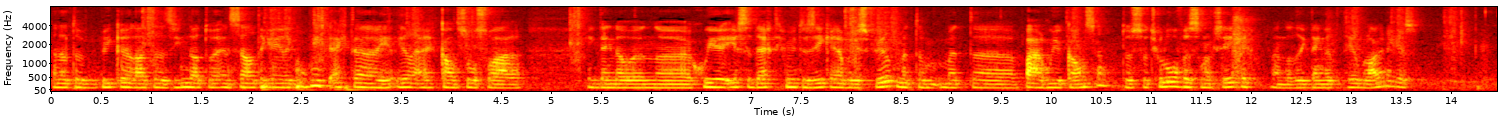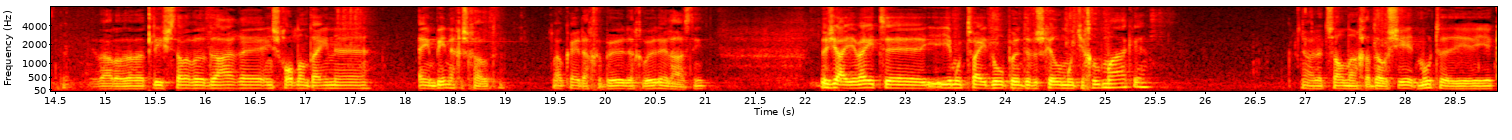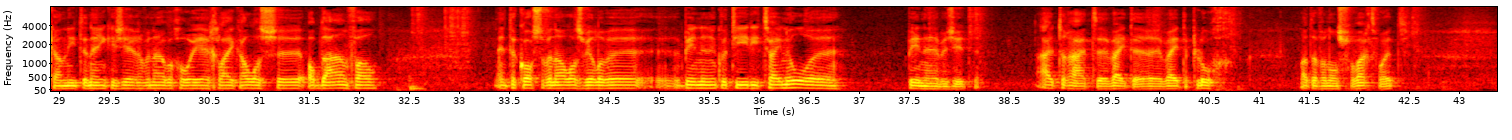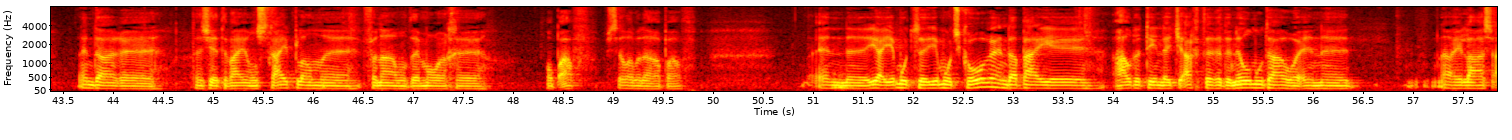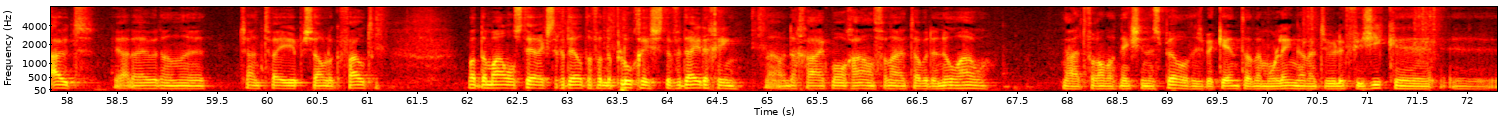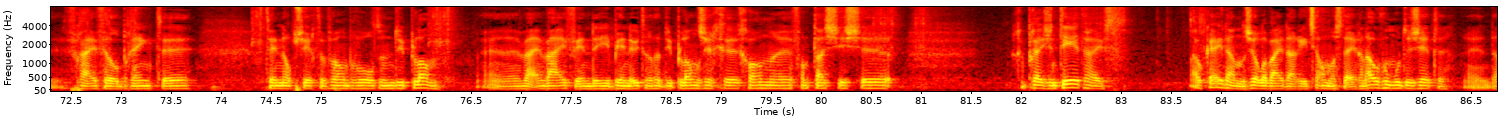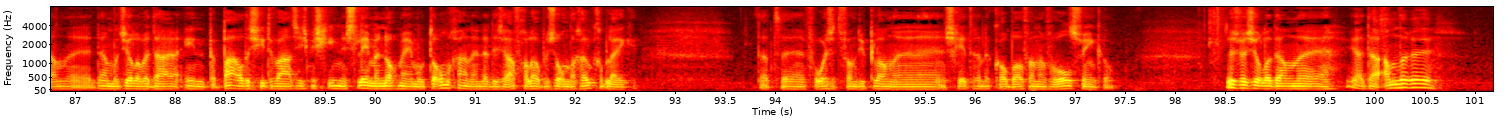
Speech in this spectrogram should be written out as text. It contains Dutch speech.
En dat de publiek laten zien dat we in Celtic eigenlijk ook niet echt heel erg kansloos waren. Ik denk dat we een goede eerste 30 minuten zeker hebben gespeeld met, met een paar goede kansen. Dus het geloof is er nog zeker. En dat, ik denk dat het heel belangrijk is. Hadden, het liefst hadden we daar in Schotland één, één binnengeschoten. Oké, dat gebeurde, dat helaas niet. Dus ja, je weet, uh, je moet twee doelpunten verschil moet je goed maken. Nou, dat zal dan gedoseerd moeten. Je, kan niet in één keer zeggen van nou we gooien gelijk alles uh, op de aanval. En ten koste van alles willen we eh, binnen een kwartier die 2-0 uh, binnen hebben zitten. Uiteraard weet, de, weet de ploeg wat er van ons verwacht wordt. En daar, daar zetten wij ons strijdplan vanavond en morgen op af. Stellen we daarop af. En uh, ja, je moet, je moet scoren en daarbij uh, houdt het in dat je achter de nul moet houden. En nou, helaas uit, ja, daar hebben we dan, zijn twee persoonlijke fouten. Wat normaal ons sterkste gedeelte van de ploeg is, de verdediging. Nou, daar ga ik morgen aan vanuit dat we de nul houden. Maar het verandert niks in het spel. Het is bekend dat de Molenga natuurlijk fysiek vrij veel brengt ten opzichte van bijvoorbeeld een Duplan. Wij, en wij vinden hier binnen Utrecht dat die plan zich uh, gewoon uh, fantastisch uh, gepresenteerd heeft. Oké, dan zullen wij daar iets anders tegenover moeten zetten. dan, dan zullen we daar in bepaalde situaties misschien slimmer nog mee moeten omgaan. En dat is afgelopen zondag ook gebleken. Dat voorzitter van Duplan een, een schitterende kopbal van een Verholswinkel. Dus we zullen dan ja, daar andere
